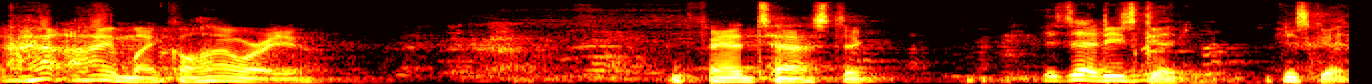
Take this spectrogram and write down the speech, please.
Uh, hi, Michael. How are you? Fantastic. He said he's good. He's good.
